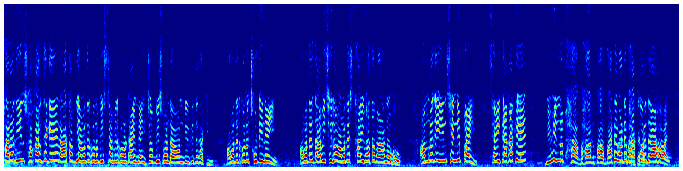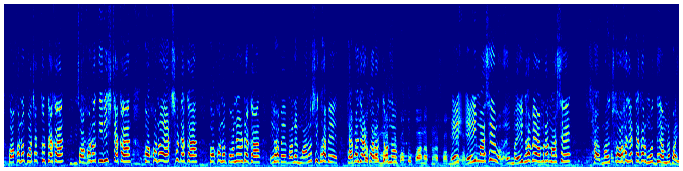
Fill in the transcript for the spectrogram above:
সারাদিন সকাল থেকে রাত অবধি আমাদের কোনো বিশ্রামের কোনো টাইম নেই। চব্বিশ ঘণ্টা অন ডিউটিতে থাকি। আমাদের কোনো ছুটি নেই। আমাদের দাবি ছিল আমাদের স্থায়ী ভাতা বাড়ানো হোক। আমরা যে ইনসেন্টিভ পাই সেই টাকাকে বিভিন্ন ভা- ভাগ বাটে বাটে ভাগ করে দেওয়া হয়। কখনো পঁচাত্তর টাকা কখনো তিরিশ টাকা কখনো একশো টাকা কখনো পনেরো টাকা। এভাবে মানে মানসিকভাবে হেফাজত করার জন্য মাসে কত পান আপনারা সব এই এই মাসে এইভাবে আমরা মাসে মানে ছ হাজার টাকার মধ্যে আমরা পাই।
